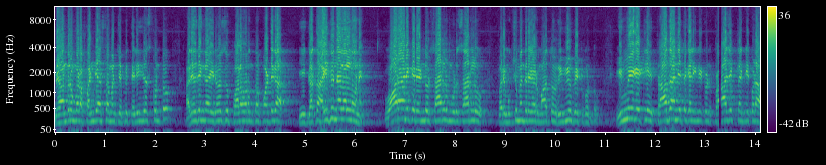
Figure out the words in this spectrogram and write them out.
మేమందరం కూడా పనిచేస్తామని చెప్పి తెలియజేసుకుంటూ అదేవిధంగా ఈరోజు పోలవరంతో పాటుగా ఈ గత ఐదు నెలల్లోనే వారానికి రెండు సార్లు మూడు సార్లు మరి ముఖ్యమంత్రి గారు మాతో రివ్యూ పెట్టుకుంటూ ఇమ్మీడియట్లీ ప్రాధాన్యత కలిగినటువంటి ప్రాజెక్టులన్నీ కూడా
